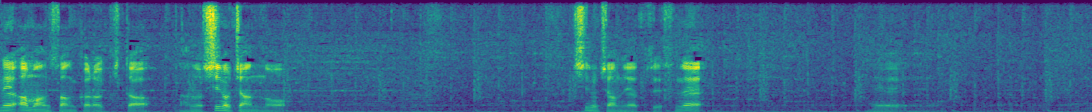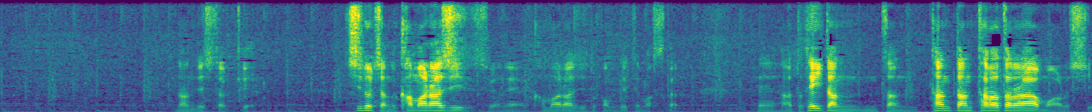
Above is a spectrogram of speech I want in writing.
ねアマンさんから来たあのしのちゃんのしのちゃんのやつですね。えー、何でしたっけ？しのちゃんのカマラジですよね。カマラジとかも出てますから、えー、あとテイタンさんタンタンタラタラもあるし。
